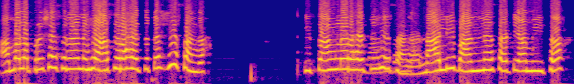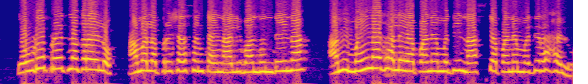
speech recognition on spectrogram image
आम्हाला प्रशासनाने हे असं राहायचं का हे सांगा. की चांगलं राहायचं हे सांगा. नाली बांधण्यासाठी आम्ही इथं एवढे प्रयत्न करायलो. आम्हाला प्रशासन काही नाली बांधून देईना. आम्ही महिना झाले या पाण्यामध्ये नासक्या पाण्यामध्ये राहिलो.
